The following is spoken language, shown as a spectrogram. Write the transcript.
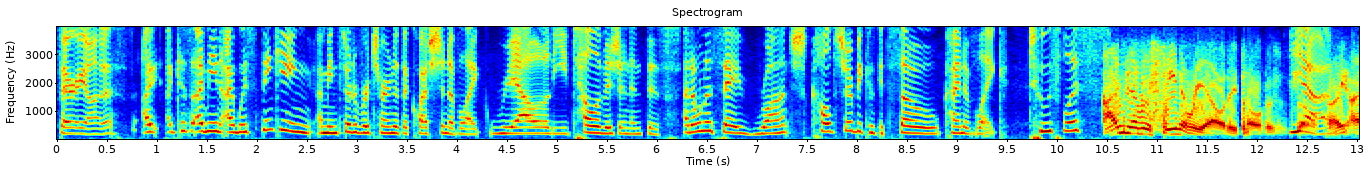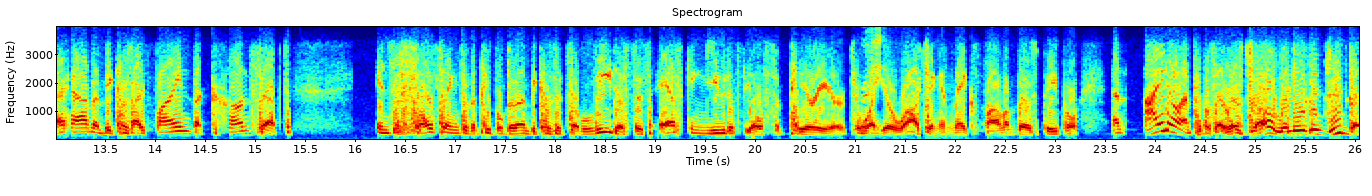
very honest. I because I mean I was thinking I mean sort of return to the question of like reality television and this I don't want to say raunch culture because it's so kind of like toothless. I've never seen a reality television show. Yeah. I, I haven't because I find the concept insulting to the people doing because it's elitist. It's asking you to feel superior to Right. what you're watching and make fun of those people. And I don't. People say, "Well, John, what do you think you've done?"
